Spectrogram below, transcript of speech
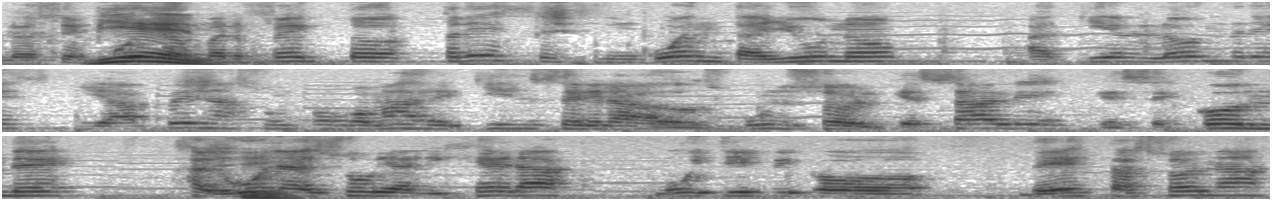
Los escucho Bien. perfecto, 13.51 aquí en Londres y apenas un poco más de 15 grados. Un sol que sale, que se esconde, alguna lluvia ligera, muy típico de esta zona,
